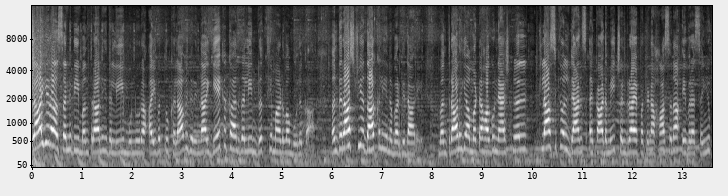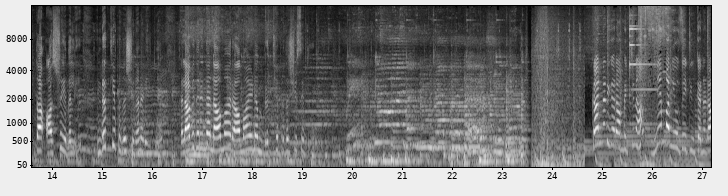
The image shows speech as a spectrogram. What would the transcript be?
ರಾಯರ ಸನ್ನಿಧಿ ಮಂತ್ರಾಲಯದಲ್ಲಿ ಮುನ್ನೂರ ಐವತ್ತು ಕಲಾವಿದರಿಂದ ಏಕಕಾಲದಲ್ಲಿ ನೃತ್ಯ ಮಾಡುವ ಮೂಲಕ ಅಂತಾರಾಷ್ಟ್ರೀಯ ದಾಖಲೆಯನ್ನು ಬರೆದಿದ್ದಾರೆ. ಮಂತ್ರಾಲಯ ಮಠ ಹಾಗೂ national classical dance academy Chandrayapattana Hassan ಇವರ ಸಂಯುಕ್ತ ಆಶ್ರಯದಲ್ಲಿ ನೃತ್ಯ ಪ್ರದರ್ಶನ ನಡೆಯಿತು. ಕಲಾವಿದರಿಂದ ನಾಮ ರಾಮಾಯಣ ನೃತ್ಯ ಪ್ರದರ್ಶಿಸಿದ್ದು ಕನ್ನಡಿಗರ ಮೆಚ್ಚಿನ ನಿಮ್ಮ ನ್ಯೂಸ್ ಏಟಿನ್ ಕನ್ನಡ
